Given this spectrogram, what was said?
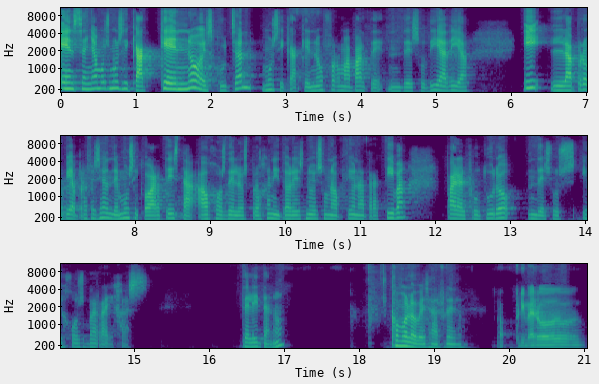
Enseñamos música que no escuchan, música que no forma parte de su día a día. Y la propia profesión de músico artista a ojos de los progenitores no es una opción atractiva para el futuro de sus hijos barra hijas. Celita, ¿no? ¿Cómo lo ves, Alfredo? primero,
